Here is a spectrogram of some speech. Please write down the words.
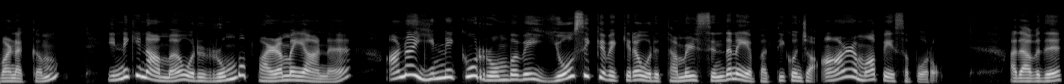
வணக்கம். இன்னைக்கு நாம ஒரு ரொம்ப பழமையான ஆனா இன்னைக்கும் ரொம்பவே யோசிக்க வைக்கிற ஒரு தமிழ் சிந்தனைய பத்தி கொஞ்சம் ஆழமா பேச போறோம். அதாவது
